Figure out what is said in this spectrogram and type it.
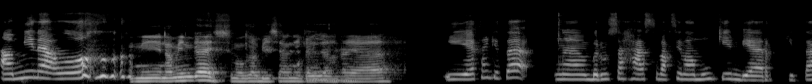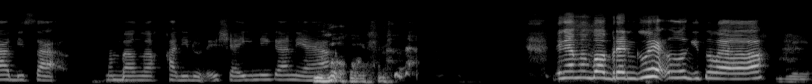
Amin ya, U. amin amin guys semoga bisa nih Amin. kalian ya Iya kan kita nge- berusaha semaksimal mungkin biar kita bisa membanggakan Indonesia ini kan ya. Dengan membawa brand gue, U gitu loh. Iya,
